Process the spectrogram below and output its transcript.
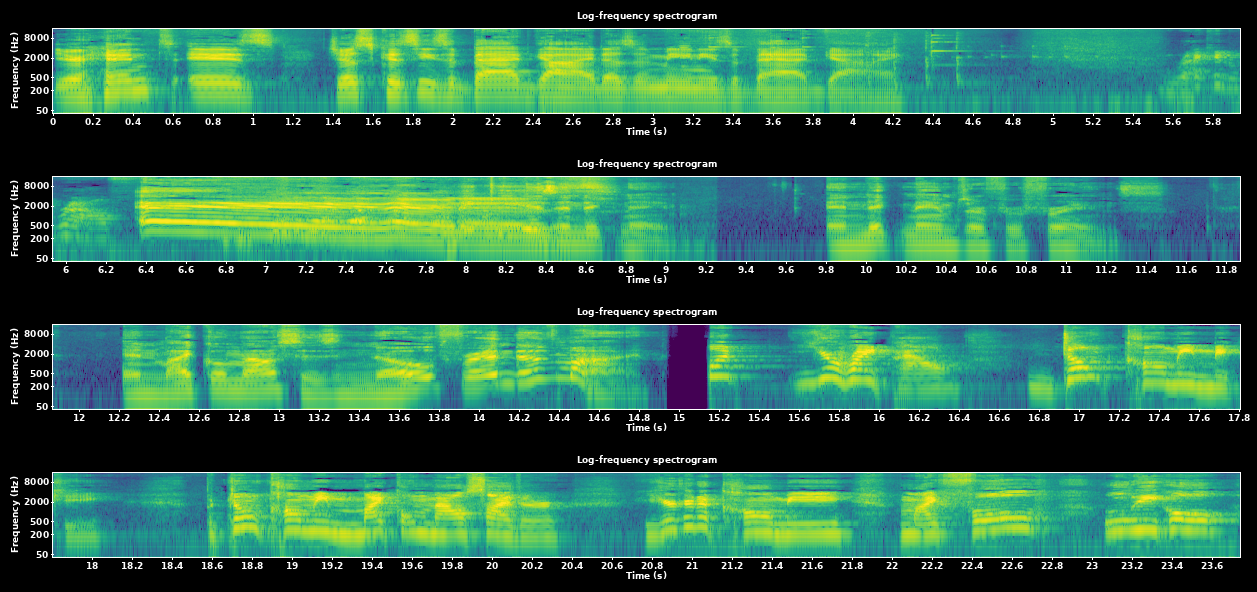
Your hint is just because he's a bad guy doesn't mean he's a bad guy. Wreck-It Ralph? Hey, there it Mickey is. is a nickname, and nicknames are for friends. And Michael Mouse is no friend of mine. But you're right, pal. Don't call me Mickey. But don't call me Michael Mouse either. You're gonna call me my full legal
